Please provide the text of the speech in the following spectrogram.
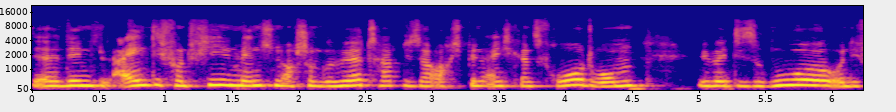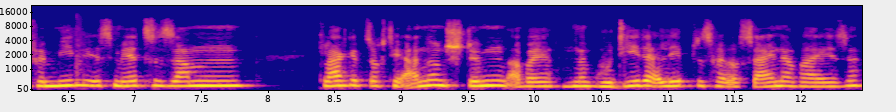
der, den ich eigentlich von vielen Menschen auch schon gehört habe. Die sagen, ach, ich bin eigentlich ganz froh drum, über diese Ruhe und die Familie ist mehr zusammen Klar gibt es auch die anderen Stimmen, aber na gut, jeder erlebt es halt auf seiner Weise.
